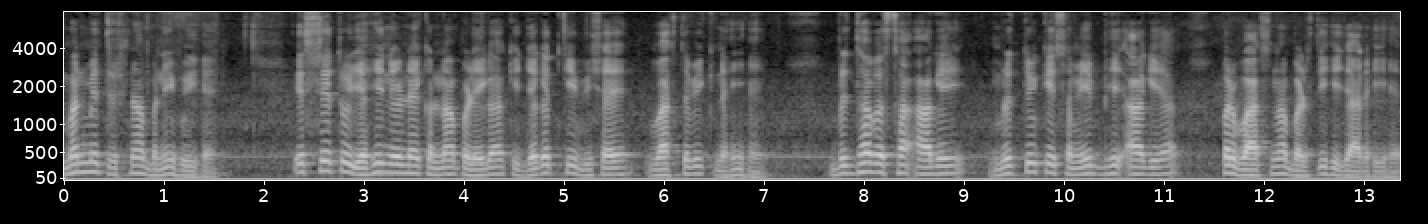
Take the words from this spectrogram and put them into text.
मन में तृष्णा बनी हुई है। इससे तो यही निर्णय करना पड़ेगा कि जगत की विषय वास्तविक नहीं है। वृद्धावस्था आ गई, मृत्यु के समीप भी आ गया, पर वासना बढ़ती ही जा रही है।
